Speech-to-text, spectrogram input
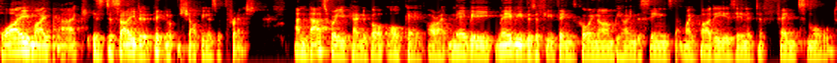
why my back is decided picking up the shopping as a threat. And that's where you kind of go, okay, all right, maybe, maybe there's a few things going on behind the scenes that my body is in a defense mode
